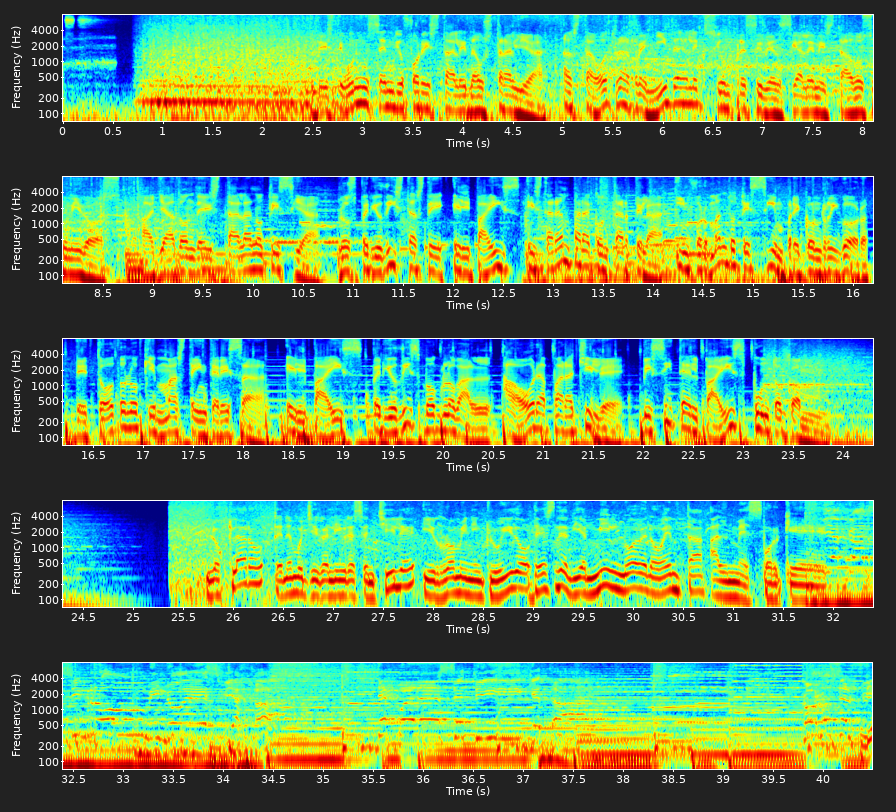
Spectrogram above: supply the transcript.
Desde un incendio forestal en Australia hasta otra reñida elección presidencial en Estados Unidos. Allá donde está la noticia, los periodistas de El País estarán para contártela, informándote siempre con rigor de todo lo que más te interesa. El País, periodismo global, ahora para Chile. Visita elpaís.com. Los Claro, tenemos gigas libres en Chile y roaming incluido desde 10.990 al mes. Porque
